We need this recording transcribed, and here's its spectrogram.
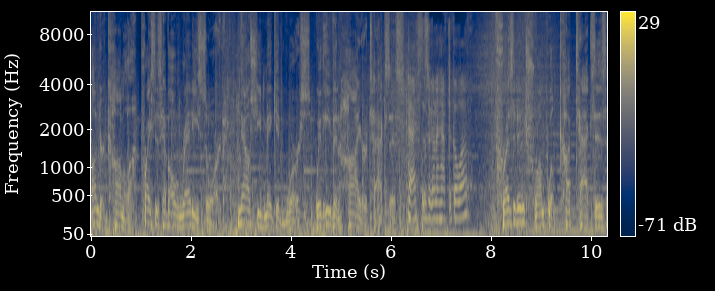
Under Kamala, prices have already soared. Now she'd make it worse with even higher taxes. Taxes are going to have to go up? President Trump will cut taxes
